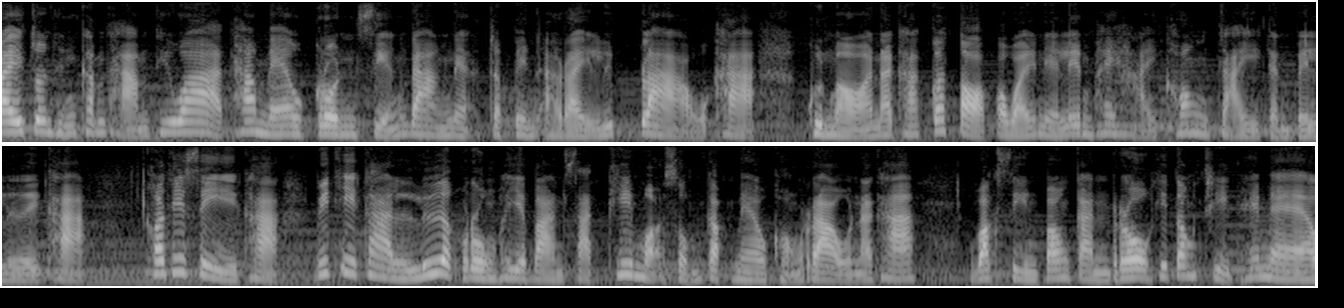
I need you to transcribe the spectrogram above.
ไปจนถึงคำถามที่ว่าถ้าแมวกรนเสียงดังเนี่ยจะเป็นอะไรหรือเปล่าค่ะ คุณหมอนะคะก็ตอบเอาไว้ในเล่มให้หายข้องใจกันไปเลยค่ะข้อทีสี่4 ค่ะ วิธีการเลือกโรงพยาบาลสัตว์ที่เหมาะสมกับแมวของเรานะคะ วัคซีนป้องกันโรคที่ต้องฉีดให้แมว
